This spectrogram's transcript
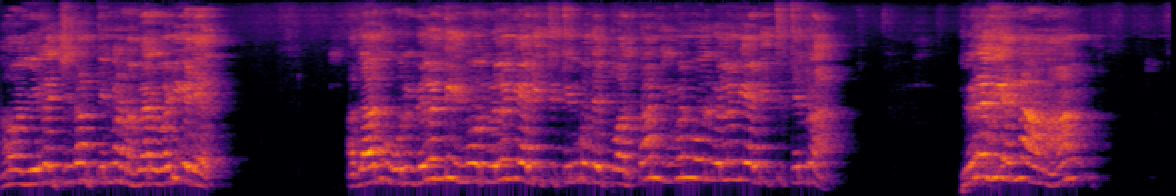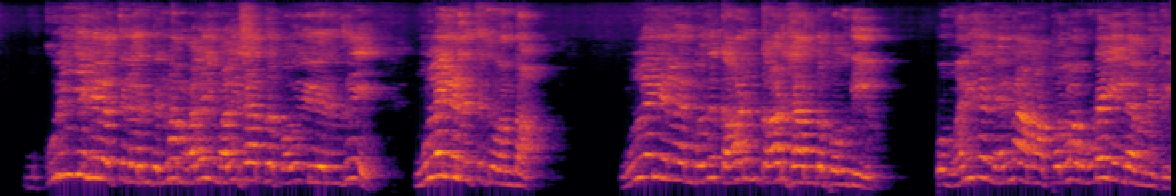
அவன் இறைச்சி தான் தின்னணும். வேற வழி கிடையாது. அதாவது ஒரு விலங்கு இன்னொரு விலங்கை அடித்து தின்பதை பார்த்தான். இவன் ஒரு விலங்கை அடித்து தின்றான். பிறகு என்ன ஆனான்? குறிஞ்ச நிலத்திலிருந்துன்னா மலை மலை சார்ந்த பகுதியிலிருந்து முல்லை நிலத்துக்கு வந்தான். முல்லை நிலம் என்பது காடும் காடு சார்ந்த பகுதியும். இப்போ மனிதன் என்ன ஆனால் அப்பெல்லாம் உடை இல்லை அவனுக்கு.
